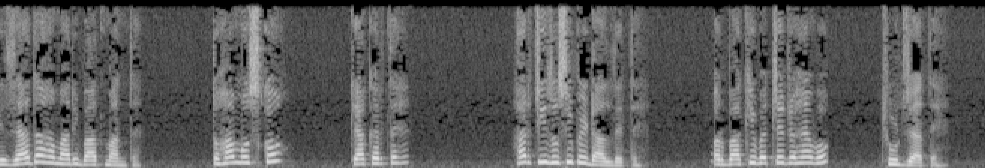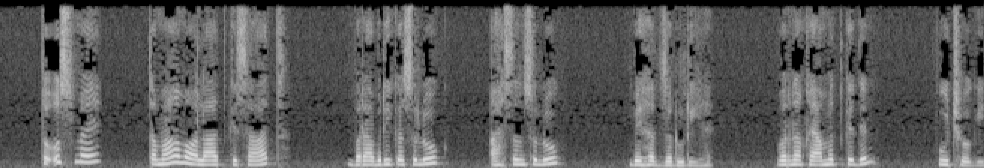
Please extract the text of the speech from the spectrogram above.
یہ زیادہ ہماری بات مانتا ہے تو ہم اس کو کیا کرتے ہیں ہر چیز اسی پہ ڈال دیتے ہیں اور باقی بچے جو ہیں وہ چھوٹ جاتے ہیں تو اس میں تمام اولاد کے ساتھ برابری کا سلوک آسن سلوک بے حد ضروری ہے ورنہ قیامت کے دن پوچھو گی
